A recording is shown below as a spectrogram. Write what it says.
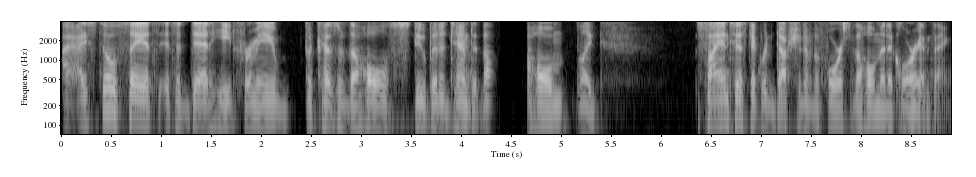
I, I still say it's it's a dead heat for me because of the whole stupid attempt at the whole like scientific reduction of the force of the whole midichlorian thing.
